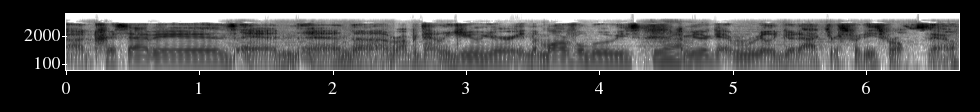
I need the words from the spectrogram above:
uh, Chris Evans and and uh, Robert Downey Jr. in the Marvel movies. Right. I mean, they're getting really good actors for these roles now.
